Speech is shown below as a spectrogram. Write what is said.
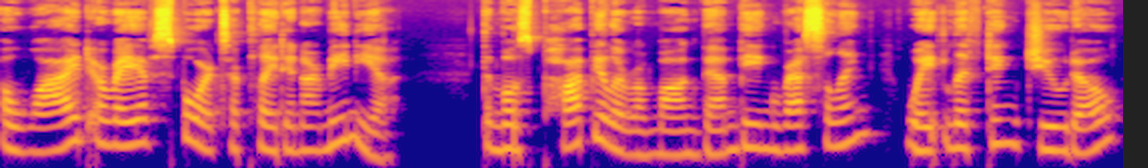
A wide array of sports are played in Armenia, the most popular among them being wrestling, weightlifting, judo,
